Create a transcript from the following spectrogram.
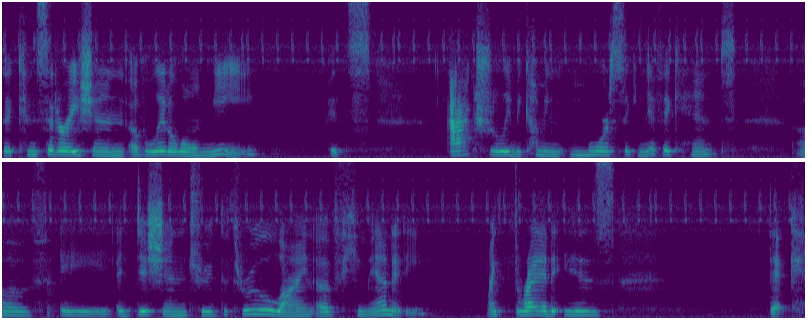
the consideration of little old me. It's actually becoming more significant of a addition to the through line of humanity. My thread is thick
